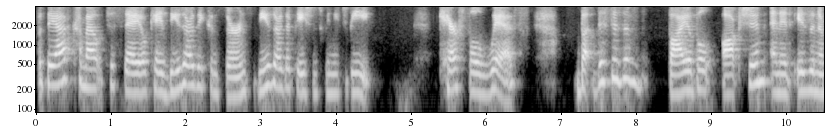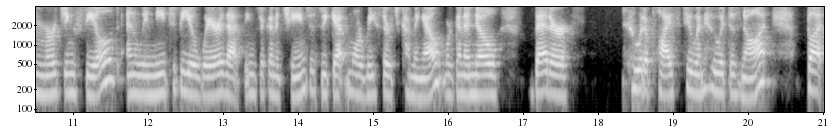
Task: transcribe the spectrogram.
but they have come out to say, okay, these are the concerns. These are the patients we need to be careful with. But this is a viable option and it is an emerging field and we need to be aware that things are going to change as we get more research coming out we're going to know better who it applies to and who it does not but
